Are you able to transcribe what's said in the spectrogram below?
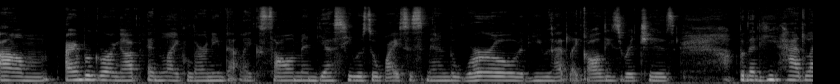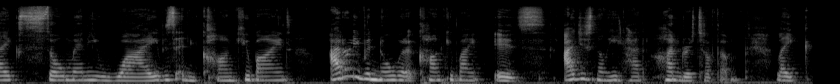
um i remember growing up and like learning that like solomon yes he was the wisest man in the world and he had like all these riches but then he had like so many wives and concubines. I don't even know what a concubine is. I just know he had hundreds of them. Like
